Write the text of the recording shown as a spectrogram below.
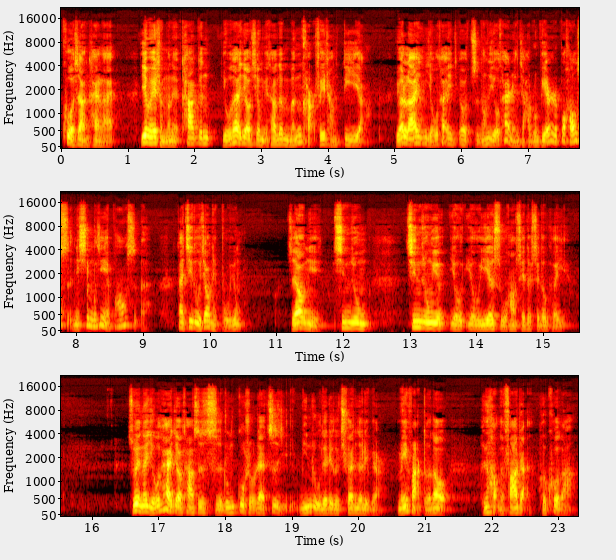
扩散开来。因为什么呢？它跟犹太教相比，它的门槛非常低呀。原来犹太教只能是犹太人加入，别人不好使，你信不信也不好使。但基督教你不用，只要你心中心中有有有耶稣哈，谁都谁都可以。所以呢，犹太教它是始终固守在自己民族的这个圈子里边，没法得到很好的发展和扩大。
